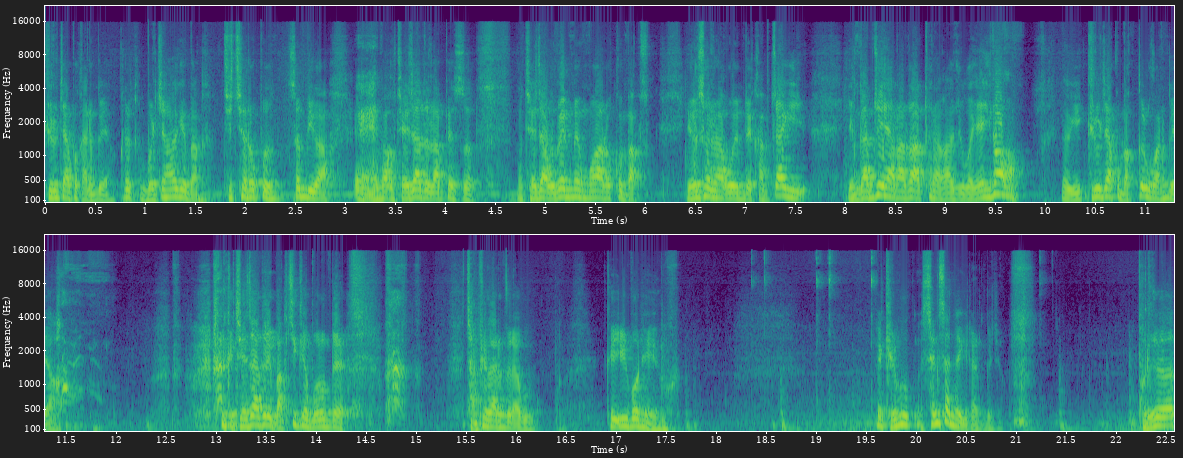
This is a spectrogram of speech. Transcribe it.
귀를 잡아 가는 거야. 그러니까 멀쩡하게 막 지체높은 선비가 에막 제자들 앞에서 제자 500명 모아놓고 막 연설을 하고 있는데 갑자기 영감쟁이 하나 나타나가지고 야 이놈! 귀를 잡고 막 끌고 가는 거야. 그러니까 제자들이 막 지켜보는데 잡혀가는 거라고. 그 일본이에요. 결국 생산력이라는 거죠. 부르주아,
